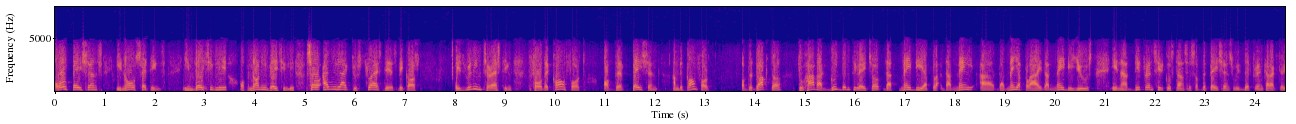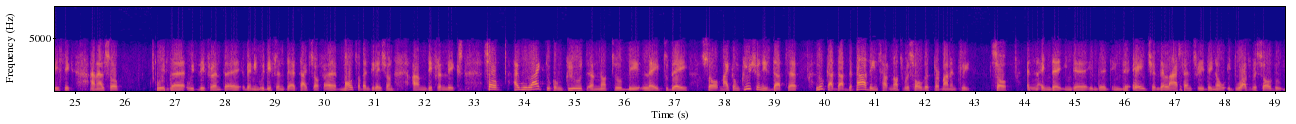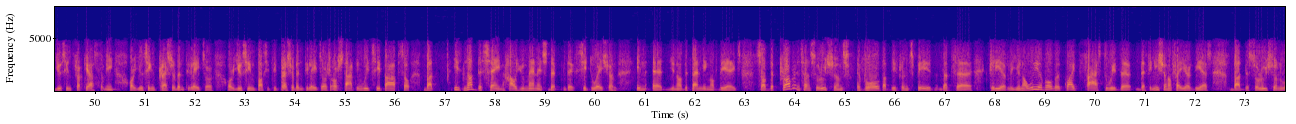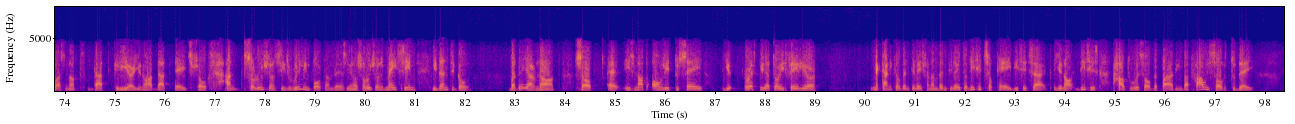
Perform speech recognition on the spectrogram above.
all patients in all settings, invasively or non-invasively. So I would like to stress this because it's really interesting for the comfort of the patient and the comfort of the doctor to have a good ventilator that may be that may uh, that may apply that may be used in uh, different circumstances of the patients with different characteristics and also with uh, with different uh, uh, types of modes of ventilation and different leaks. So I would like to conclude and not to be late today. So my conclusion is that look at that the paradigms are not resolved permanently. In, in, the in the in the in the age in the last century they know it was resolved using tracheostomy or using pressure ventilator or using positive pressure ventilators or starting with CPAP so but it's not the same how you manage the, the situation in, uh, you know, depending of the age. So the problems and solutions evolve at different speed. That's uh, clearly, you know, we evolved quite fast with the definition of ARDS, but the solution was not that clear, you know, at that age. So, and solutions is really important. This, you know, solutions may seem identical, but they are not. So uh, it's not only to say you, respiratory failure, mechanical ventilation and ventilator. This is okay. This is, uh, you know, this is how to resolve the paradigm. But how is solved today?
